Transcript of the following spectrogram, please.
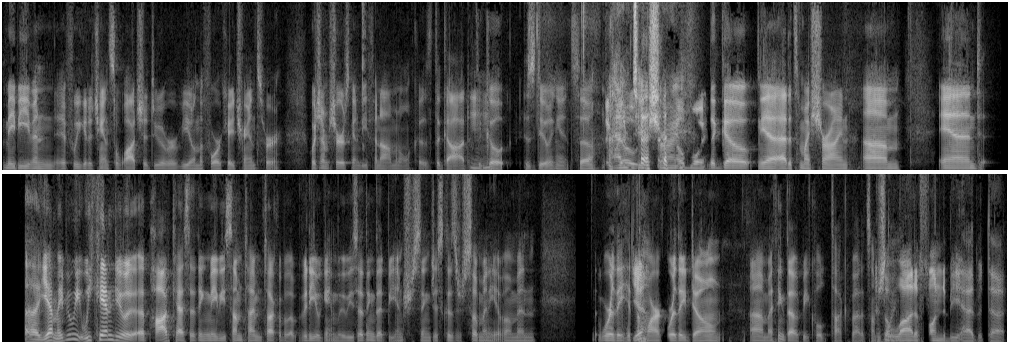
maybe even if we get a chance to watch it, do a review on the 4K transfer, which I'm sure is going to be phenomenal because the God, the Mhm. goat, is doing it. So The Add 'em to goat. your shrine. Oh boy. the goat, yeah, add it to my shrine. Um, and uh, yeah, maybe we, we can do a, a podcast. I think maybe sometime talk about video game movies. I think that'd be interesting, just because there's so many of them and where they hit Yeah. the mark, where they don't. Um, I think that would be cool to talk about at some There's point. a lot of fun to be had with that.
